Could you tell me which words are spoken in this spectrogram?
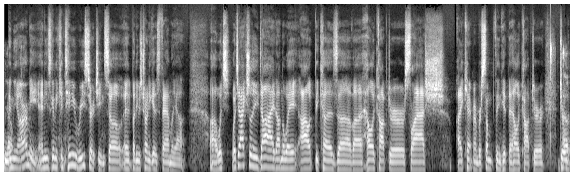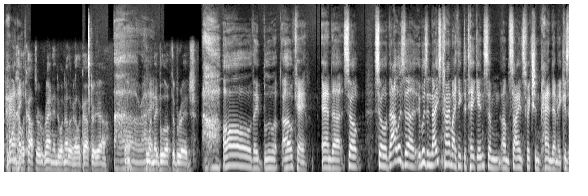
yep. in the army and he's going to continue researching so uh, but he was trying to get his family out uh, which which actually died on the way out because of a helicopter slash i can't remember something hit the helicopter during uh, the panic. one helicopter ran into another helicopter yeah, oh, yeah. Right. when they blew up the bridge oh they blew up okay and uh, so so that was a it was a nice time I think to take in some um, science fiction pandemic because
